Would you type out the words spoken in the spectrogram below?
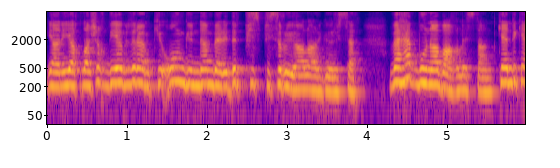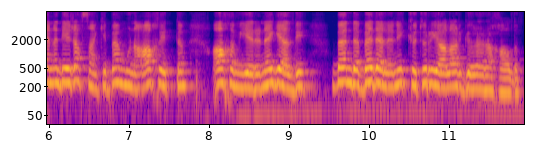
yani yaklaşık diyebilirim ki 10 günden beridir pis pis rüyalar görürsen ve hep buna bağlıysan. Kendi kendine diyeceksin ki ben buna ah ettim, ahım yerine geldi. Ben de bedelini kötü rüyalar görerek aldım.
